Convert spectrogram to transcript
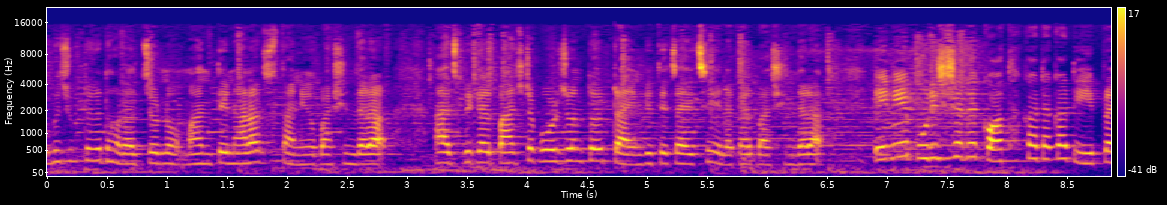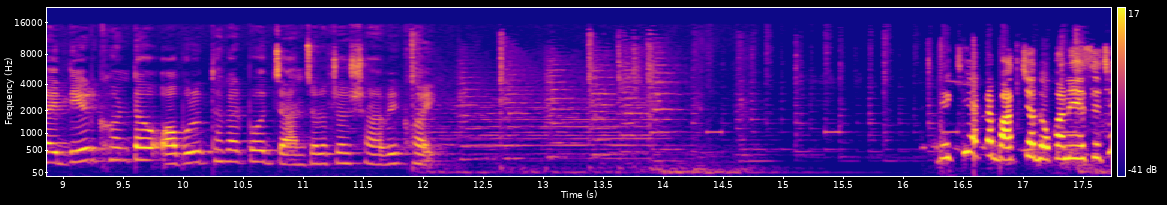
অভিযুক্তকে ধরার জন্য মানতে নারাজ স্থানীয় বাসিন্দারা। আজ বিকাল পাঁচটা পর্যন্ত টাইম দিতে চাইছে এলাকার বাসিন্দারা। এ নিয়ে পুলিশের সাথে কথা কাটাকাটি প্রায় দেড় ঘন্টাও অবরোধ থাকার পর যান চলাচল স্বাভাবিক হয়। দেখি একটা বাচ্চা দোকানে এসেছে,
